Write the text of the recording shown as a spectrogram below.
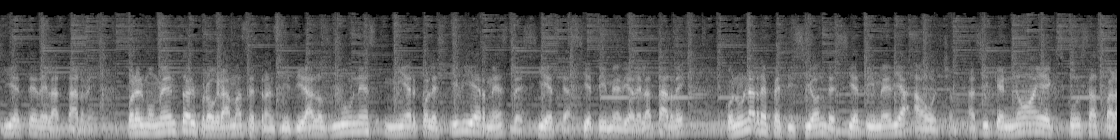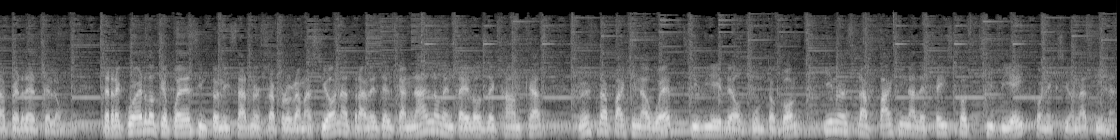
7 de la tarde. Por el momento el programa se transmitirá los lunes, miércoles y viernes de 7 a 7 y media de la tarde, con una repetición de 7 y media a 8, así que no hay excusas para perdértelo. Te recuerdo que puedes sintonizar nuestra programación a través del canal 92 de Comcast, nuestra página web tva.com y nuestra página de Facebook TVA Conexión Latina.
